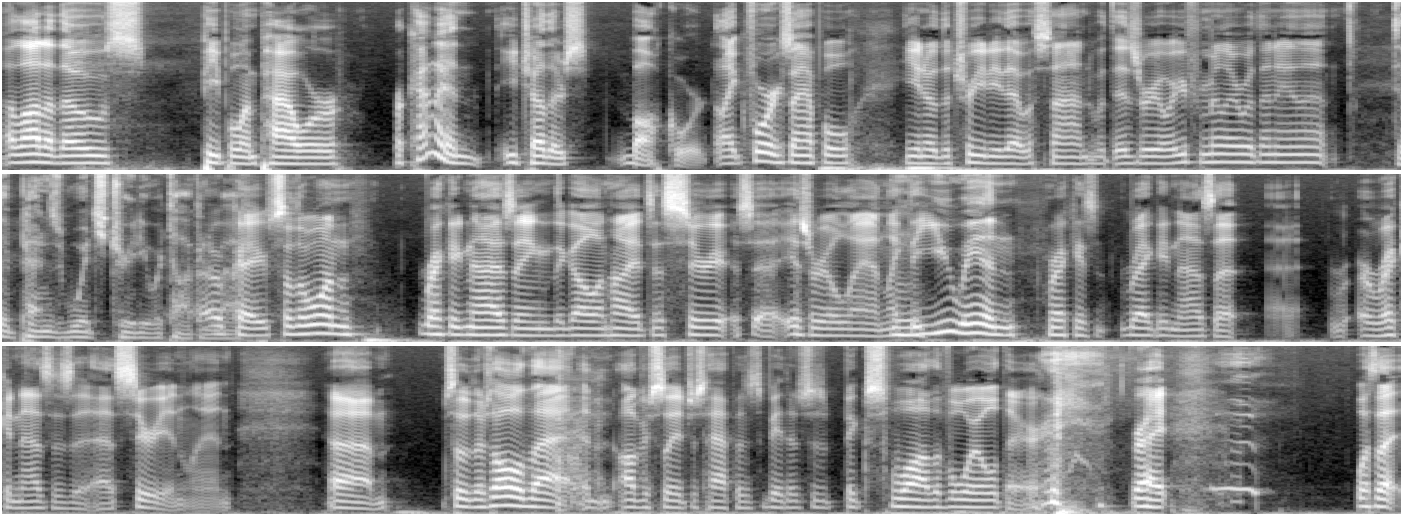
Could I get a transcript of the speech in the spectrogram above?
a lot of those people in power are kind of in each other's ball court? Like, for example, you know, the treaty that was signed with Israel. Are you familiar with any of that? depends which treaty we're talking about. Okay, so the one recognizing the Golan Heights as Syria, uh, Israel land, like the Mm-hmm. UN rec- recognize that uh, or recognizes it as Syrian land. Um, so there's all that, and obviously it just happens to be there's this big swath of oil there, right? What's that?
